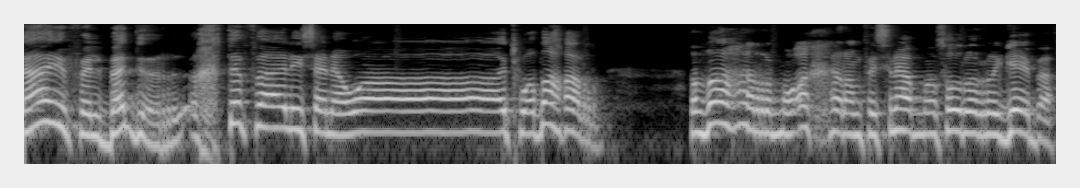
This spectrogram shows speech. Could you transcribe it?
نايف البدر اختفى لسنوات وظهر ظهر مؤخرا في سناب منصور الرقيبة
